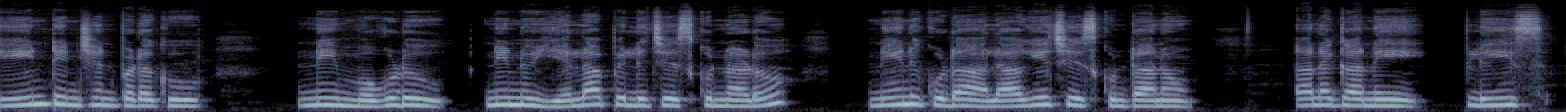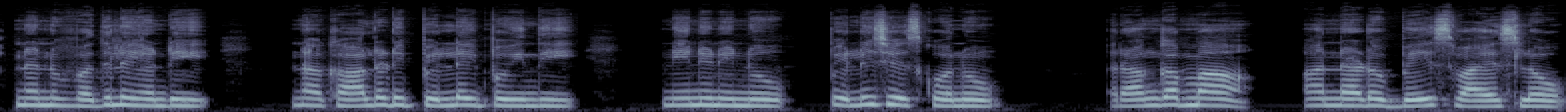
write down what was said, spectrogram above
ఏం టెన్షన్ పడకు. నీ మొగుడు నిన్ను ఎలా పెళ్ళి చేసుకున్నాడో నేను కూడా అలాగే చేసుకుంటాను. అనగానే ప్లీజ్ నన్ను వదిలేయండి. నాకు ఆల్రెడీ పెళ్ళైపోయింది. నేను నిన్ను పెళ్ళి చేసుకోను. రంగమ్మ అన్నాడు బేస్ వాయస్లో.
